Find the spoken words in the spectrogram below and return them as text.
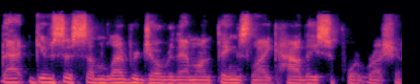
that gives us some leverage over them on things like how they support Russia.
